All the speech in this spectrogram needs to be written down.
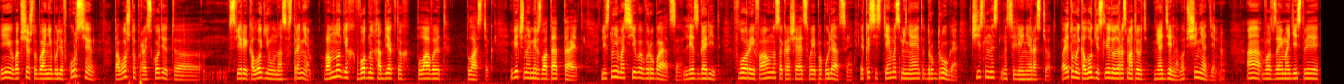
и вообще, чтобы они были в курсе того, что происходит э, в сфере экологии у нас в стране. Во многих водных объектах плавает пластик, вечная мерзлота тает – Лесные массивы вырубаются, лес горит, флора и фауна сокращают свои популяции, экосистемы сменяют друг друга, численность населения растет. Поэтому экологию следует рассматривать не отдельно, вообще не отдельно, а во взаимодействии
